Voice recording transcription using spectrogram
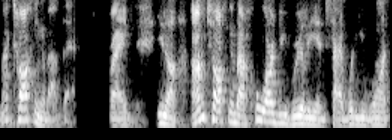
not talking about that right? You know, I'm talking about who are you really inside? What do you want?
